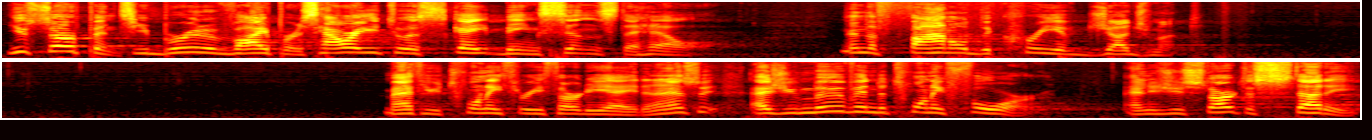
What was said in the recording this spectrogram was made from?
You serpents, you brood of vipers, how are you to escape being sentenced to hell? Then the final decree of judgment. Matthew 23, 38. And as, as you move into 24, and as you start to study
